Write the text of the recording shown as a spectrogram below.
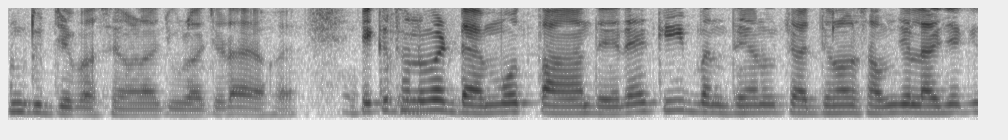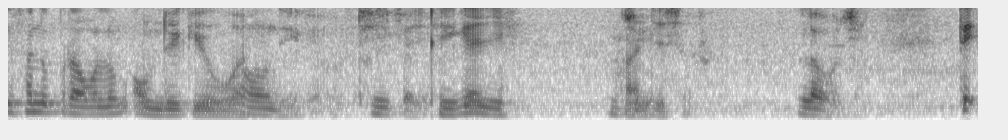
ਹੁਣ ਦੂਜੇ ਪਾਸੇ ਵਾਲਾ ਚੂਲਾ ਚੜਾਇਆ ਹੋਇਆ। ਹੈ। ਇੱਕ ਤੁਹਾਨੂੰ ਮੈਂ ਡੈਮੋ ਤਾਂ ਦੇ ਰਿਹਾ ਕਿ ਬੰਦਿਆਂ ਨੂੰ ਚੱਜ ਨਾਲ ਸਮਝ ਲੱਗ ਜਾਏ ਕਿ ਸਾਨੂੰ ਪ੍ਰੋਬਲਮ ਆਉਂਦੀ ਕਿਉਂ ਹੈ ਆਉਂਦੀ ਹੈ ਠੀਕ ਹੈ ਜੀ। ਠੀਕ ਹੈ ਜੀ? ਹਾਂਜੀ ਸਰ ਲਓ ਜੀ। ਤੇ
